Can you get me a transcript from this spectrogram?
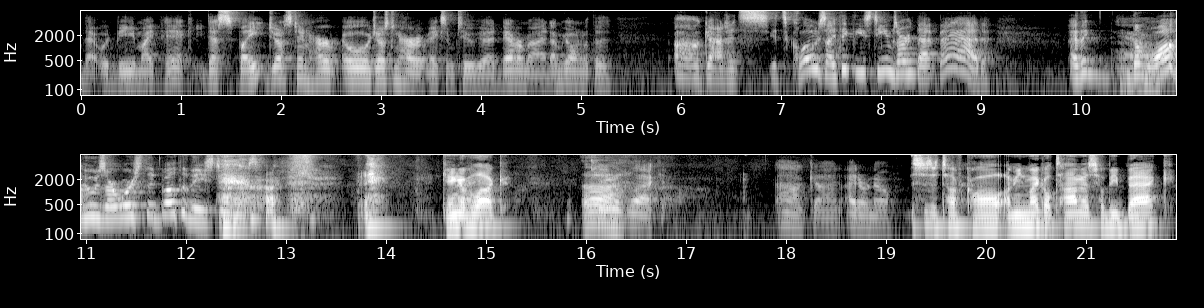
That would be my pick. Despite Justin Herbert. Oh, Justin Herbert makes him too good. Never mind. I'm going with the. Oh God, it's it's close. I think these teams aren't that bad. I think the Wahoos are worse than both of these teams. King of luck. King of Luck. Oh God, I don't know. This is a tough call. I mean, Michael Thomas, he'll be back.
